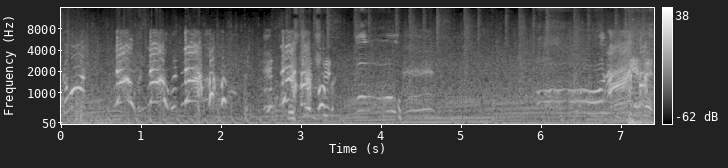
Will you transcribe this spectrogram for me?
Come on. No, no, no. No. misjudged it. Oh, ah! oh damn it.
